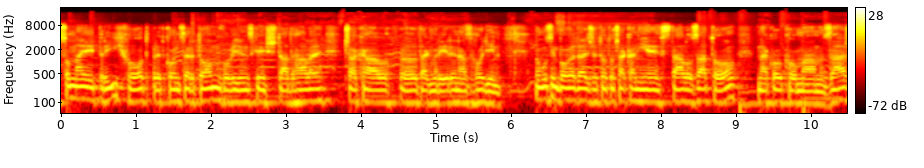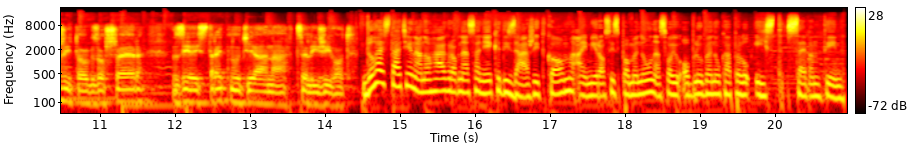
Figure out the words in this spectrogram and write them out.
som na jej príchod pred koncertom vo Viedenskej štadhale čakal e, takmer 11 hodín. No musím povedať, že toto čakanie stálo za to, nakoľko mám zážitok zo Cher z jej stretnutia na celý život. Dlhé státie na nohách rovná sa niekedy zážitkom. Aj Miro si spomenul na svoju obľúbenú kapelu East 17.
